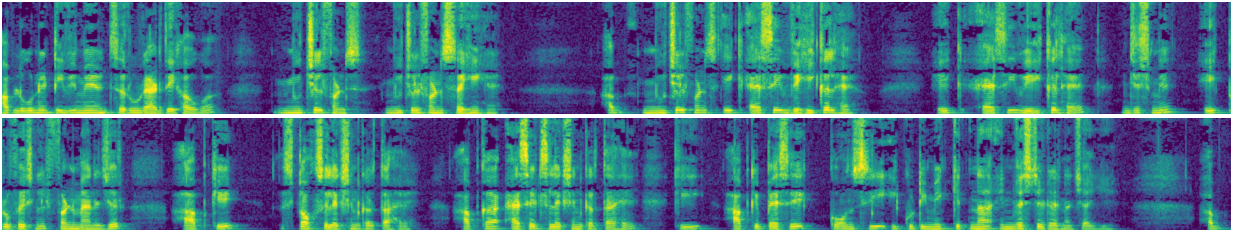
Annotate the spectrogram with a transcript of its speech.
आप लोगों ने टीवी में ज़रूर ऐड देखा होगा। म्यूचुअल फंड्स म्यूचुअल फंड्स सही हैं। अब म्यूचुअल फंड्स एक ऐसे व्हीकल है, एक ऐसी व्हीकल है जिसमें एक प्रोफेशनल फंड मैनेजर आपके स्टॉक सिलेक्शन करता है। आपका एसेट सिलेक्शन करता है कि आपके पैसे कौन सी इक्विटी में कितना इन्वेस्टेड रहना चाहिए। अब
